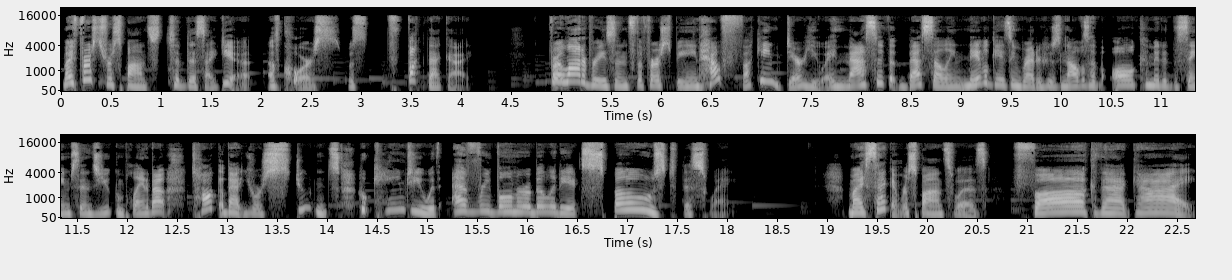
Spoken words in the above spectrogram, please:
My first response to this idea, of course, was fuck that guy. For a lot of reasons, the first being, how fucking dare you, a massive, best selling, navel gazing writer whose novels have all committed the same sins you complain about, talk about your students who came to you with every vulnerability exposed this way? My second response was, fuck that guy.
